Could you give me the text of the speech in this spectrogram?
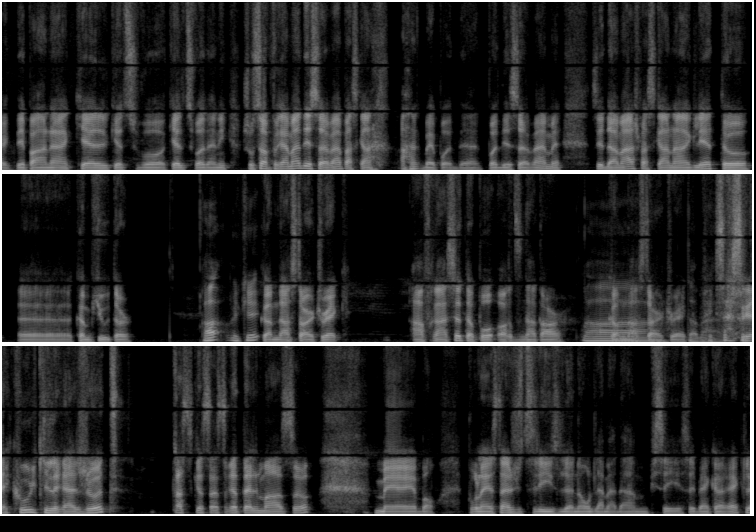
Fait que dépendant quel que tu vas, quel tu vas donner. Je trouve ça vraiment décevant parce qu'en. ben, pas, pas décevant, mais c'est dommage parce qu'en anglais, tu as computer. Ah, OK. Comme dans Star Trek en français, tu n'as pas ordinateur comme dans Star ah, Trek. ça serait cool qu'ils le rajoutent parce que ça serait tellement ça. Mais bon, pour l'instant, j'utilise le nom de la madame, puis c'est bien correct.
